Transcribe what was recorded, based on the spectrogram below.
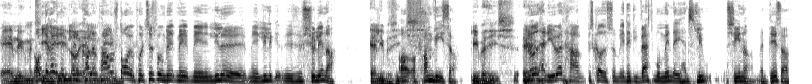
Ja, men det kan man sige, det er om de rigtigt, men, løg, men Colin Powell de... står jo på et tidspunkt med, med, med en lille, med en lille øh, cylinder Ja, lige præcis. og, og fremviser Lige præcis. noget, Øh, han i øvrigt har beskrevet som et af de værste momenter i hans liv senere. Men det er så...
